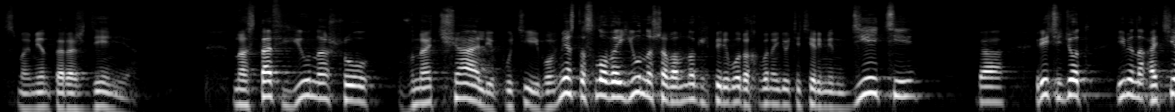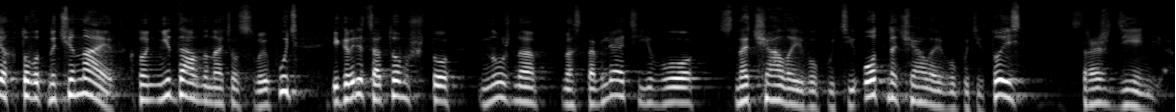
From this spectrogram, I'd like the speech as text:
С момента рождения. Наставь юношу в начале пути его. Вместо слова «юноша» во многих переводах вы найдете термин «дети». Да. Речь идет именно о тех, кто вот начинает, кто недавно начал свой путь, и говорится о том, что нужно наставлять его с начала его пути, от начала его пути, то есть с рождения.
